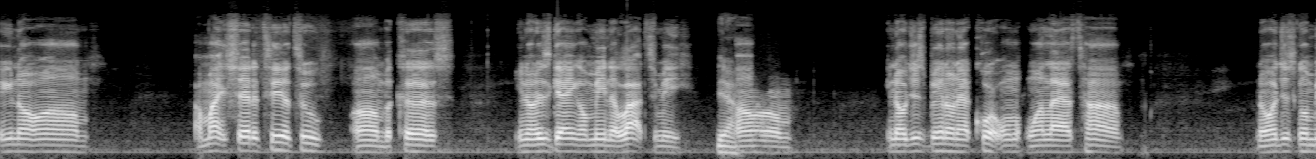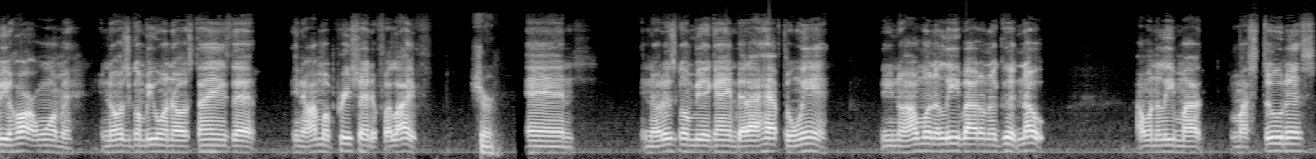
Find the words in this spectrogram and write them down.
You know, um, I might shed a tear too um, because you know this game gonna mean a lot to me. Yeah. Um, you know, just being on that court one, one last time. You know, it's just gonna be heartwarming. You know, it's gonna be one of those things that you know I'm appreciated for life. Sure. And you know, this is gonna be a game that I have to win. You know, I want to leave out on a good note. I want to leave my my students,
